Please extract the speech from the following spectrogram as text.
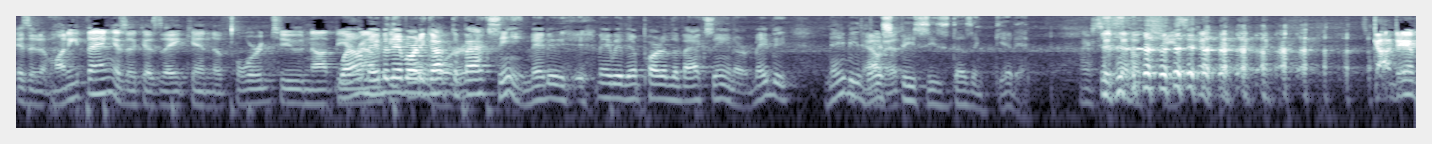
Is it a money thing? Is it because they can afford to not be well, maybe they've already got the vaccine. Maybe, maybe they're part of the vaccine, or maybe, maybe their it. species doesn't get it. There's- oh. Goddamn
